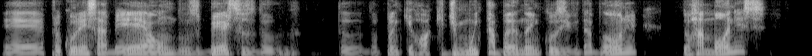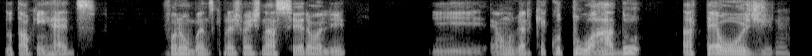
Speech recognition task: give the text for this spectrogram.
é, procurem saber, é um dos berços do, do, do punk rock de muita banda, inclusive da Blonde, do Ramones, do Talking Heads. Foram bandas que praticamente nasceram ali. E é um lugar que é cultuado até hoje, né?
